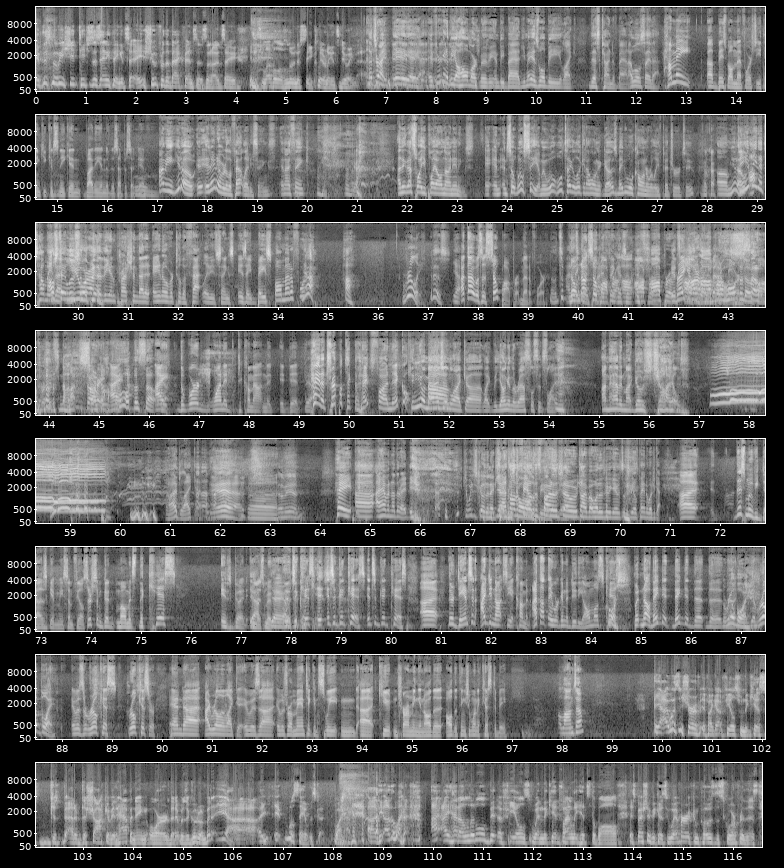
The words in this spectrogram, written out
If this movie she teaches us anything, it's a shoot for the back fences, and I'd say in its level of lunacy, clearly it's doing that. that's right yeah yeah yeah, yeah. if you're going to be a hallmark movie and be bad you may as well be like this kind of bad i will say that How many uh, baseball metaphors do you think you can sneak in by the end of this episode, Dan? I mean, you know, it, it ain't over till the fat lady sings, and I think, I think that's why you play all nine innings, and, and and so we'll see. I mean, we'll we'll take a look at how long it goes. Maybe we'll call in a relief pitcher or two. Okay. Um, you know, Do you I'll- mean to tell me I'll that stay loose you in the are under the impression that it ain't over till the fat lady sings is a baseball metaphor? Yeah, Huh. Really? it is. Yeah. I thought it was a soap opera metaphor. No, it's a I No, think not it's- soap I opera, think it's uh, an it's opera. opera. It's Regular opera opera. Hold the soap soap. opera. It's not Sorry, soap opera. I, Hold the soap. I the word wanted to come out and it, it did. Hey, the triple take the papes for a nickel. Can you imagine Um, like uh, like the Young and the Restless? It's like I'm having my ghost child. oh! I'd like it. Yeah, I'm in. Hey, uh, I have another idea. Can we just go to the next? yeah, it's segment? all Just the call feels. It's part of the feels. show Yeah. where we talk about what this movie gave us some feels. Panda, what you got? Uh, this movie does give me some feels. There's some good moments. The kiss is good in Yeah. this movie. Yeah, yeah, the it's a the good kiss, it- it's a good kiss. It's a good kiss. Uh, they're dancing. I did not see it coming. I thought they were going to do the almost course. but no, they did. They did the the the, real boy. the real boy. It was a real kiss, real kisser, and uh, I really liked it. It was uh, it was romantic and sweet and uh, cute and charming and all the all the things you want a kiss to be. Alonso? Yeah, I wasn't sure if, if I got feels from the kiss just out of the shock of it happening or that it was a good one. But yeah, uh, it, we'll say it was good. Why not? uh, the other one, I, I had a little bit of feels when the kid finally hits the ball, especially because whoever composed the score for this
